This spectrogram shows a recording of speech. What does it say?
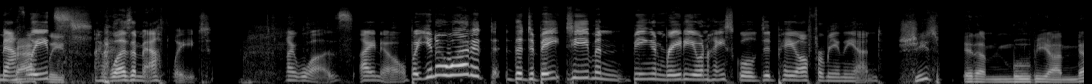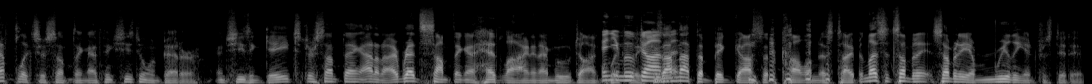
Mathletes. Mathletes. I was a mathlete. I was. I know. But you know what? It, the debate team and being in radio in high school did pay off for me in the end. She's in a movie on Netflix or something. I think she's doing better, and she's engaged or something. I don't know. I read something, a headline, and I moved on. And you quickly, moved on. 'cause I'm not the big gossip columnist type, unless it's somebody somebody I'm really interested in.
